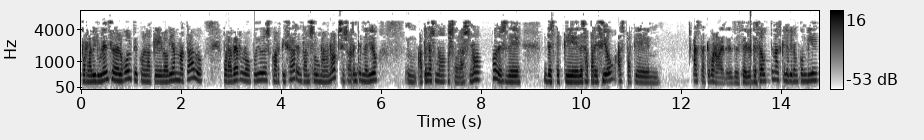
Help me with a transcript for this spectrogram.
por la virulencia del golpe con la que lo habían matado, por haberlo podido descuartizar en tan solo una noche, solamente me dio apenas unas horas, ¿no? Desde, desde que desapareció hasta que, hasta que, bueno, desde, desde la última vez que le vieron con vida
